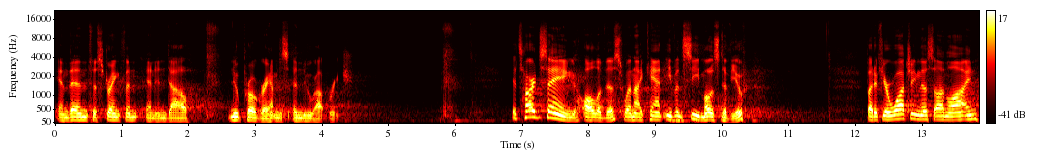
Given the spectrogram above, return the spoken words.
and then to strengthen and endow new programs and new outreach. It's hard saying all of this when I can't even see most of you. But if you're watching this online,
